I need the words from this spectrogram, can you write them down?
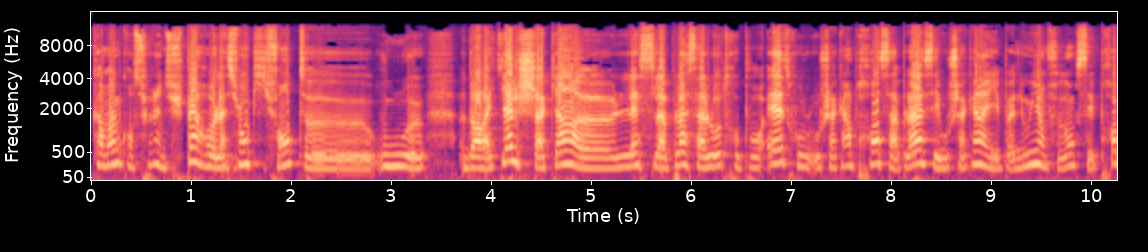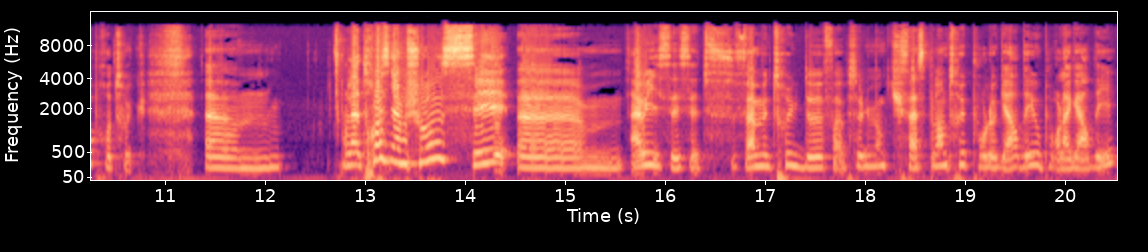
quand même construire une super relation kiffante ou dans laquelle chacun laisse la place à l'autre pour être où, chacun prend sa place et où chacun est épanoui en faisant ses propres trucs la troisième chose, c'est euh, ah oui, c'est cette fameux truc de faut absolument que tu fasses plein de trucs pour le garder ou pour la garder.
